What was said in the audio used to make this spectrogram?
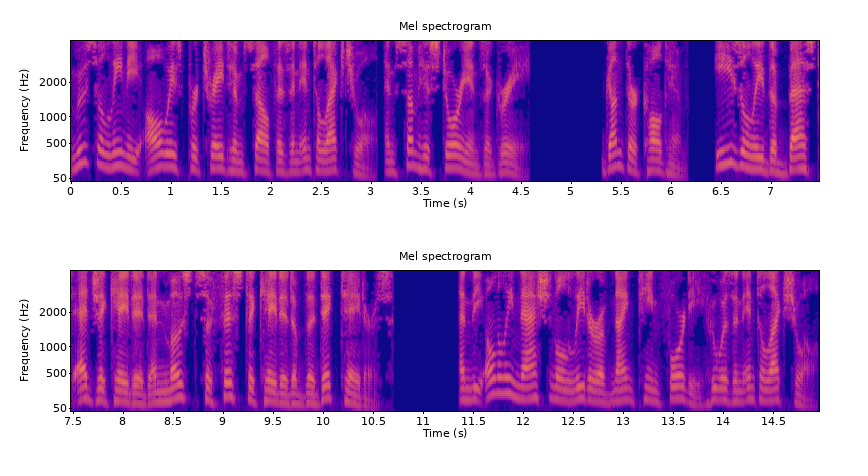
Mussolini always portrayed himself as an intellectual, and some historians agree. Gunther called him, "...easily the best educated and most sophisticated of the dictators", and the only national leader of 1940 who was an intellectual.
